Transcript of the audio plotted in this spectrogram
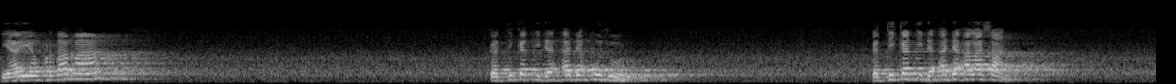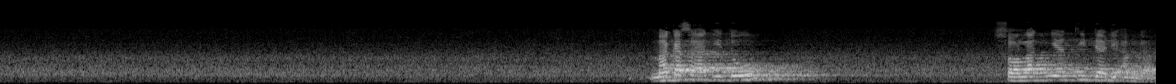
Ya, yang pertama ketika tidak ada uzur. Ketika tidak ada alasan. Maka saat itu Sholatnya tidak dianggap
